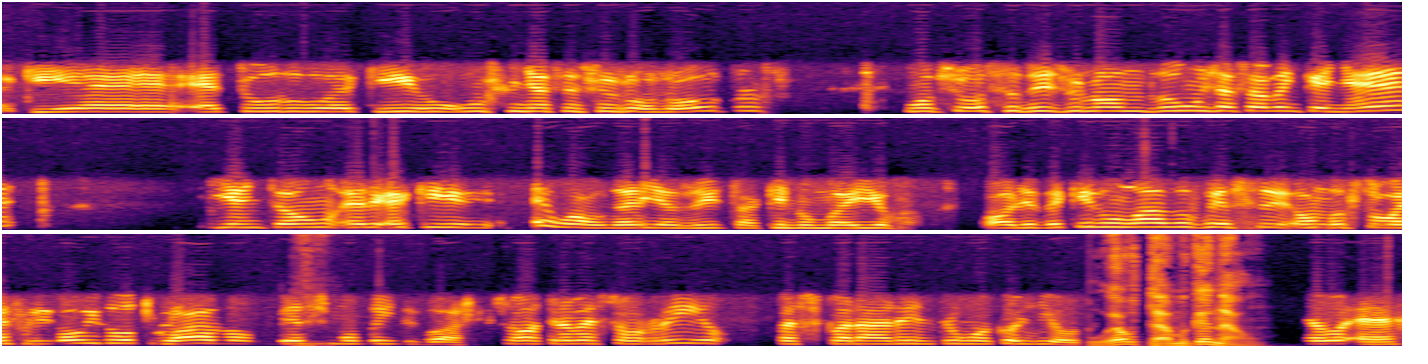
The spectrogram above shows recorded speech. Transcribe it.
Aqui é, é tudo, aqui uns conhecem-se uns aos outros, uma pessoa se diz o nome de um, já sabem quem é, e então é, aqui é o aldeiazita aqui no meio. Olha, daqui de um lado vê-se onde eu estou é Frigão e do outro lado vê-se Mundinho de Baixo. Só atravessa o rio para separar entre uma coisa e outra. É o Tâmega, não? É. é.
